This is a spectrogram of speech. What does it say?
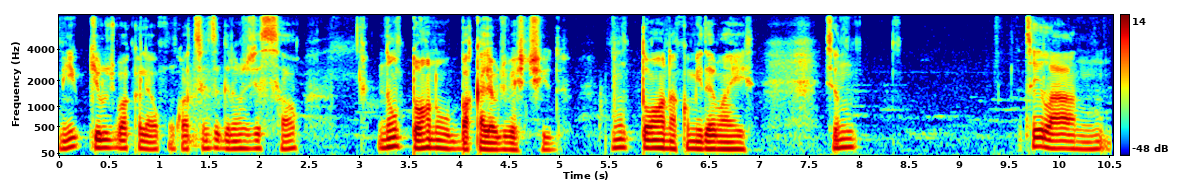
meio quilo de bacalhau com 400 gramas de sal não torna o bacalhau divertido. Não torna a comida mais. Você não. Sei lá. Não,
